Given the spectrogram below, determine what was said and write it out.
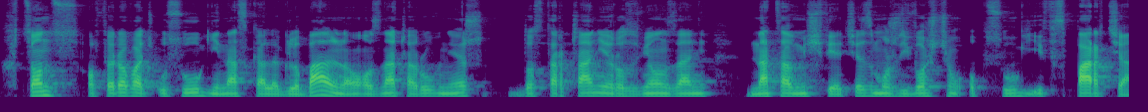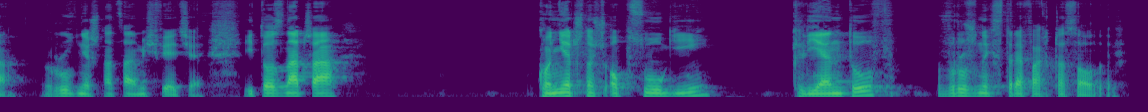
chcąc oferować usługi na skalę globalną, oznacza również dostarczanie rozwiązań na całym świecie z możliwością obsługi i wsparcia również na całym świecie. I to oznacza konieczność obsługi klientów w różnych strefach czasowych.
